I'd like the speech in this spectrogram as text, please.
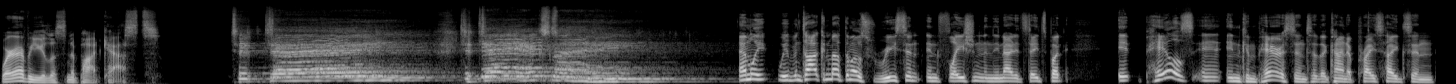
wherever you listen to podcasts. Today, today explain. Emily, we've been talking about the most recent inflation in the United States, but it pales in, in comparison to the kind of price hikes and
